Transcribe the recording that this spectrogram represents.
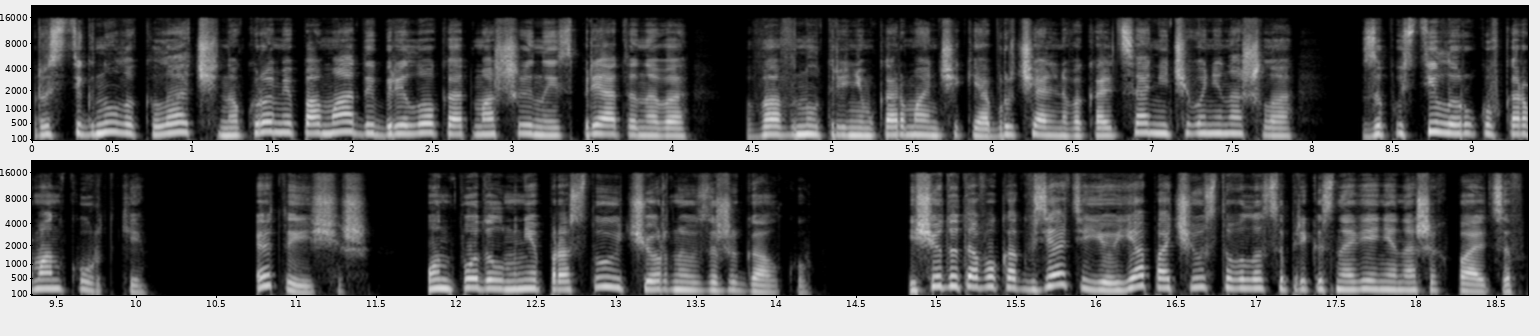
Расстегнула клатч, но кроме помады, брелока от машины и спрятанного во внутреннем карманчике обручального кольца ничего не нашла – запустила руку в карман куртки. «Это ищешь?» Он подал мне простую черную зажигалку. Еще до того, как взять ее, я почувствовала соприкосновение наших пальцев,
